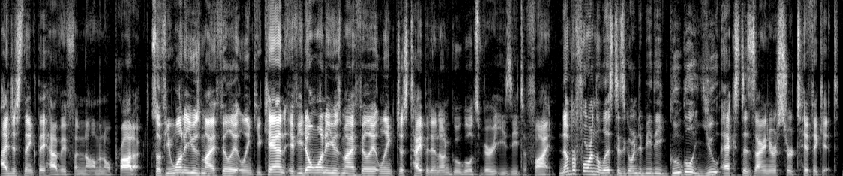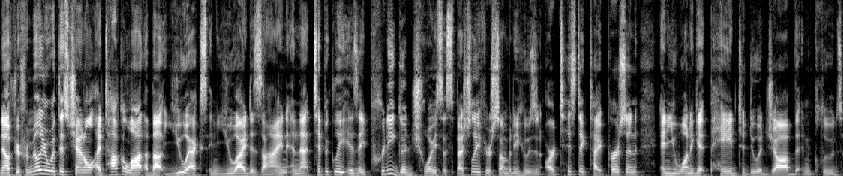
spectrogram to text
I just think they have a phenomenal product. So if you wanna use my affiliate link, you can. If you don't wanna use my affiliate link, just type it in on Google. It's very easy to find. Number four on the list is going to be the Google UX Designer Certificate. Now, if you're familiar with this channel, I talk a lot about UX and UI design, and that typically is a pretty good choice, especially if you're somebody who's an artistic type person and you wanna get paid to do a job that includes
